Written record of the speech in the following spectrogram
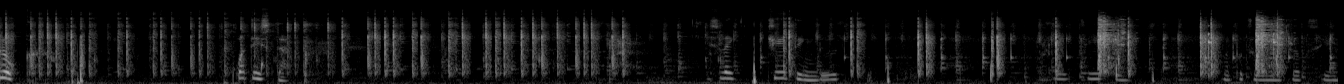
Look, what is that? It's like cheating, dude. It's like cheating. I'll put some here.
